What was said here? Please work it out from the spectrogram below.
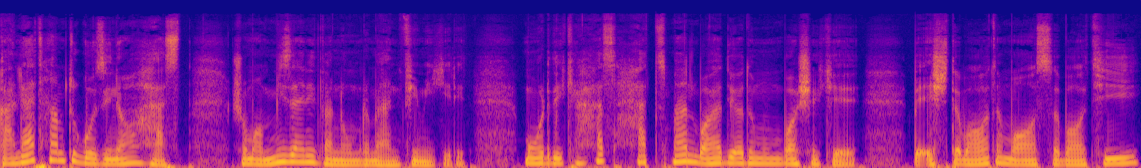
غلط هم تو گزینه ها هست. شما می‌زنید و نمره منفی می‌گیرید. موردی که هست حتما باید یادمون باشه که به اشتباهات محاسباتی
